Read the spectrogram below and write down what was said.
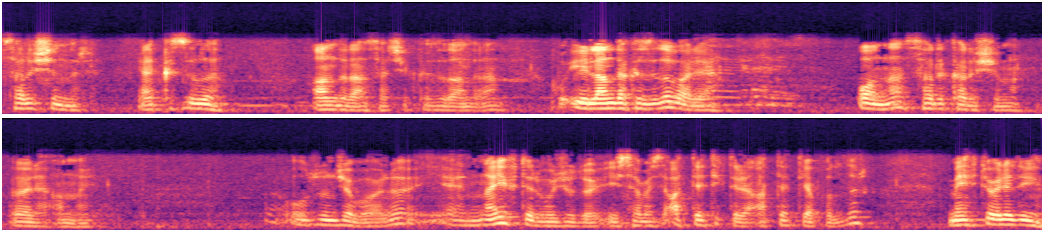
sarışındır. Yani kızılı andıran saçı, kızıl andıran. Bu İrlanda kızılı var ya, ondan sarı karışımı. Öyle anlayın. Uzunca boylu. Yani naiftir vücudu. İsa Mesih atletiktir. Yani atlet yapılıdır. Mehdi öyle değil.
